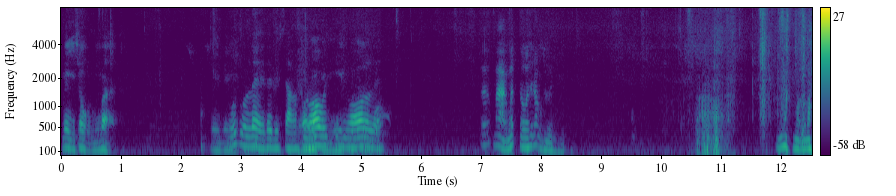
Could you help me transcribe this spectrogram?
ไม่โชคดีมากอุ้มเลยได้ลูกสาวขี้งอขี้งอเลยเออมากมัดโตใช่ไหมคืนหมดแล้วนะ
